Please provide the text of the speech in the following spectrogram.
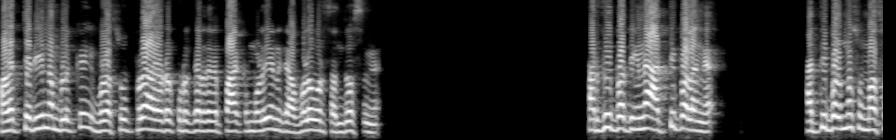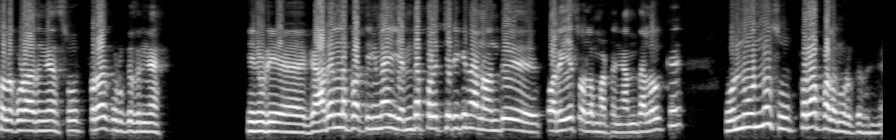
பழச்செடியும் நம்மளுக்கு இவ்வளோ சூப்பராக அறுவடை கொடுக்கறத பார்க்கும்பொழுது எனக்கு அவ்வளோ ஒரு சந்தோஷங்க. அடுத்தது பார்த்தீங்கன்னா அத்திப்பழங்க. அத்திப்பழமும் சும்மா சொல்லக்கூடாதுங்க. சூப்பராக கொடுக்குதுங்க. என்னுடைய கார்டனில் பார்த்தீங்கன்னா எந்த பழச்செடிக்கும் நான் வந்து குறையே சொல்ல மாட்டேங்க. அந்த அளவுக்கு ஒன்று ஒன்றும் சூப்பராக பழம் கொடுக்குதுங்க.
